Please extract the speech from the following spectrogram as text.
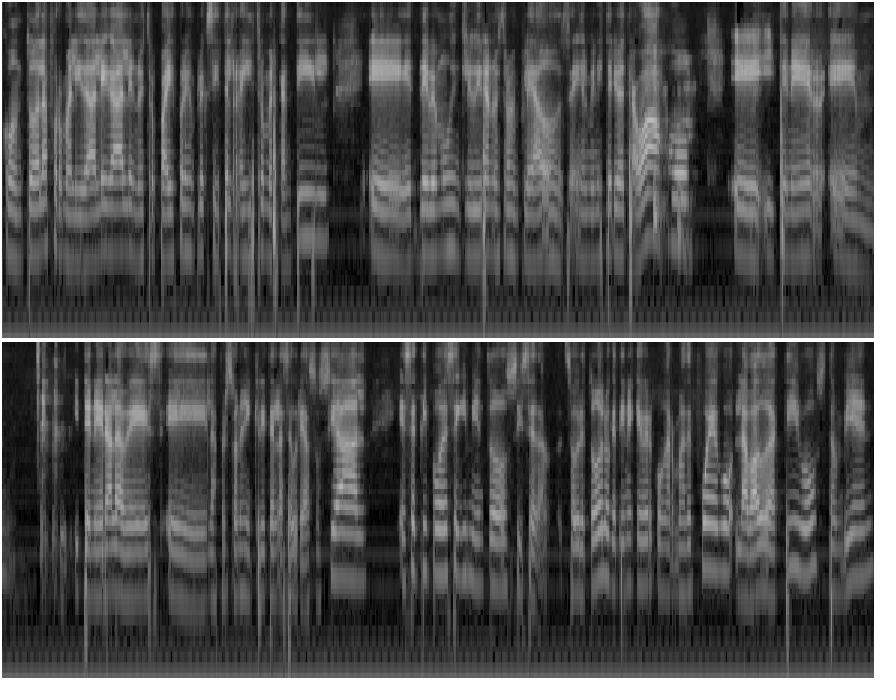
con toda la formalidad legal en nuestro país por ejemplo existe el registro mercantil eh, debemos incluir a nuestros empleados en el Ministerio de Trabajo eh, y tener em, y tener a la vez eh, las personas inscritas en la seguridad social. Ese tipo de seguimiento sí se da, sobre todo lo que tiene que ver con armas de fuego, lavado de activos también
